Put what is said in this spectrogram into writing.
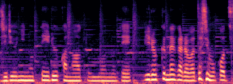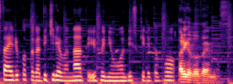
時流に乗っているかなと思うので微力ながら私もこう伝えることができればなというふうに思うんですけれども。ありがとうございます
